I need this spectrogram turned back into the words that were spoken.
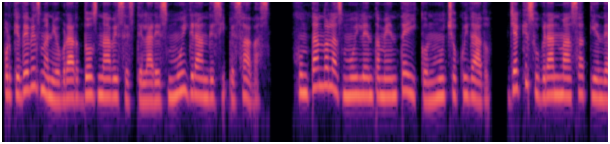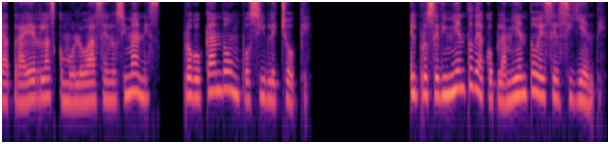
porque debes maniobrar dos naves estelares muy grandes y pesadas, juntándolas muy lentamente y con mucho cuidado, ya que su gran masa tiende a atraerlas como lo hacen los imanes, provocando un posible choque. El procedimiento de acoplamiento es el siguiente.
